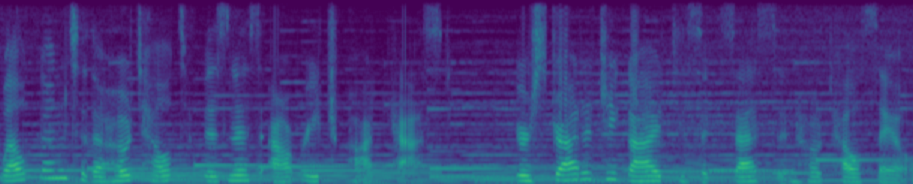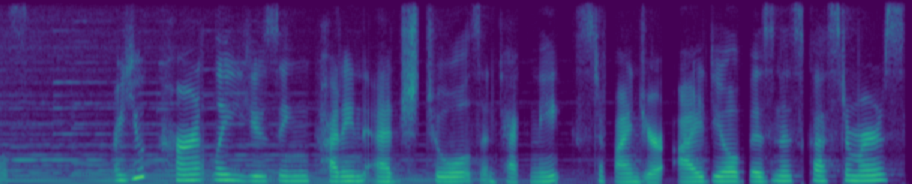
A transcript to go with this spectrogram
Welcome to the Hotel to Business Outreach Podcast, your strategy guide to success in hotel sales. Are you currently using cutting edge tools and techniques to find your ideal business customers?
